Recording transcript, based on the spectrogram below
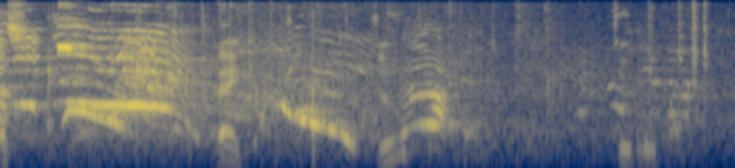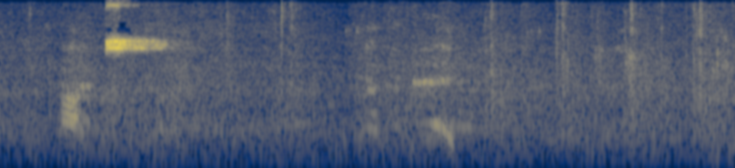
Yes. Hey. Two? Two blue ball. Thank you.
